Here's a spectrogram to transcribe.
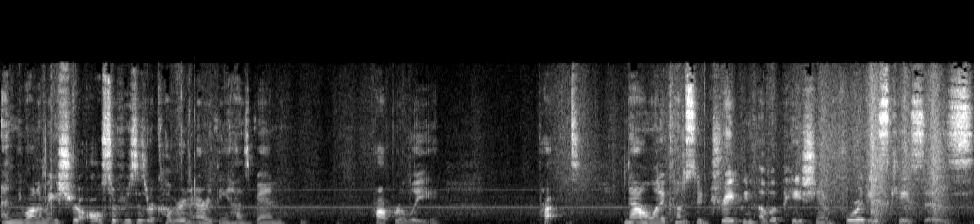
And you want to make sure all surfaces are covered and everything has been properly prepped. Now, when it comes to draping of a patient for these cases,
